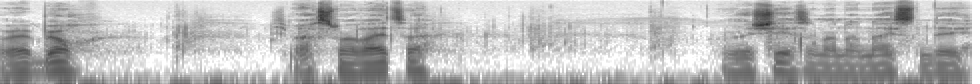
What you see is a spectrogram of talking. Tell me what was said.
Alright, Bro. Ich mach's mal weiter. Und wünsche dir jetzt noch einen nice Day.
